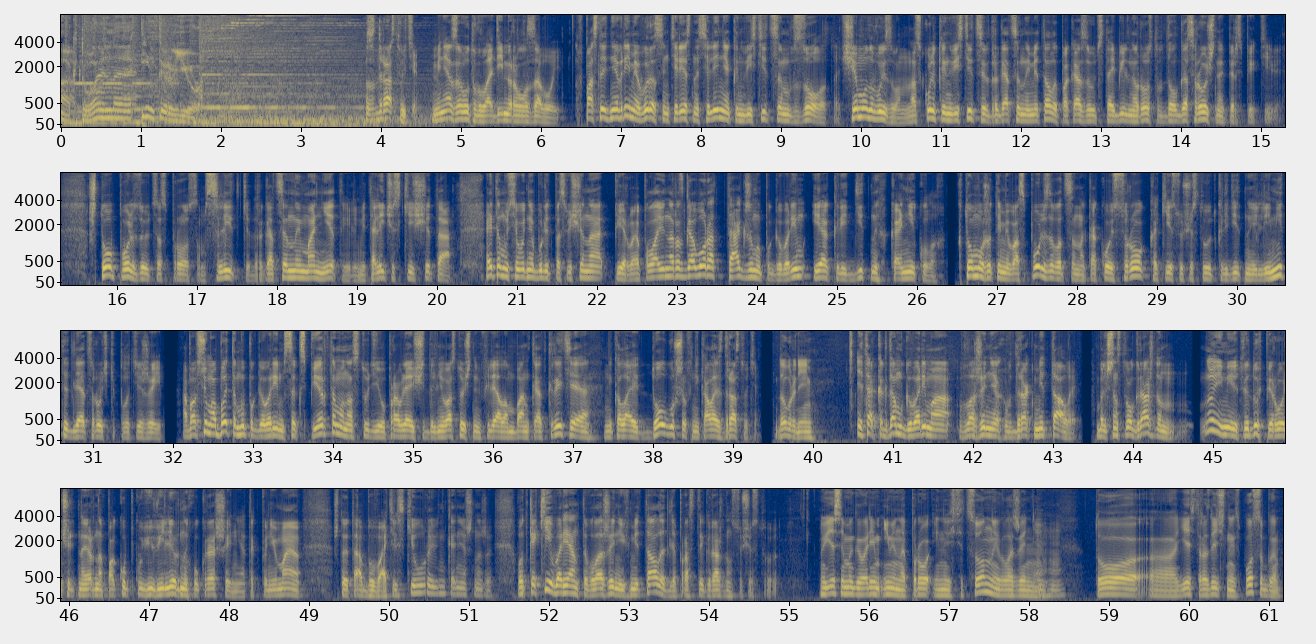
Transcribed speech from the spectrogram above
Актуальное интервью. Здравствуйте, меня зовут Владимир Лозовой. В последнее время вырос интерес населения к инвестициям в золото. Чем он вызван? Насколько инвестиции в драгоценные металлы показывают стабильный рост в долгосрочной перспективе? Что пользуется спросом? Слитки, драгоценные монеты или металлические счета? Этому сегодня будет посвящена первая половина разговора. Также мы поговорим и о кредитных каникулах. Кто может ими воспользоваться, на какой срок, какие существуют кредитные лимиты для отсрочки платежей. Обо всем об этом мы поговорим с экспертом. У нас в студии управляющий дальневосточным филиалом Банка Открытия Николай Долгушев. Николай, здравствуйте. Добрый день. Итак, когда мы говорим о вложениях в драгметаллы, большинство граждан ну, имеют в виду в первую очередь, наверное, покупку ювелирных украшений. Я так понимаю, что это обывательский уровень, конечно же. Вот какие варианты вложений в металлы для простых граждан существуют? Ну, если мы говорим именно про инвестиционные вложения, угу. То э, есть различные способы.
